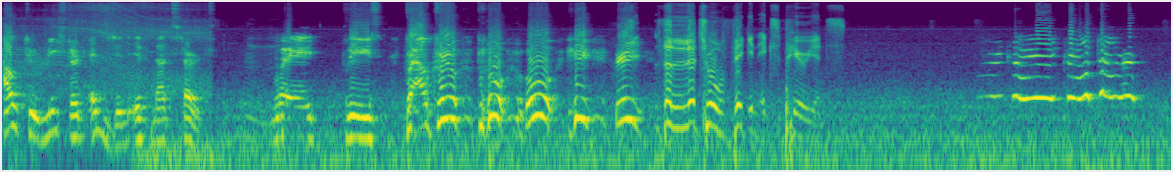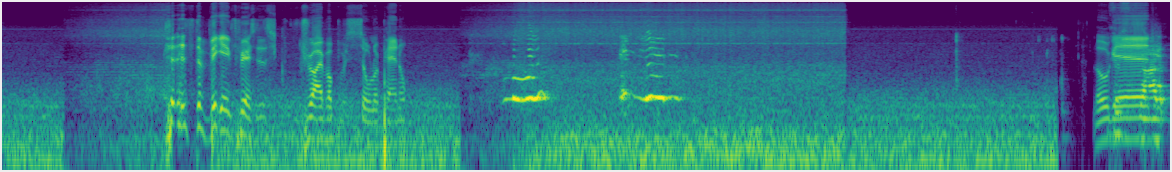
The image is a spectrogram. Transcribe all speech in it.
How to restart engine if not start. Hmm. Wait, please. Ground crew! Oh, oh, he, he. The literal vegan experience. Okay, ground power. it's the vegan experience. Just drive up with solar panel. No. Engine. Logan.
